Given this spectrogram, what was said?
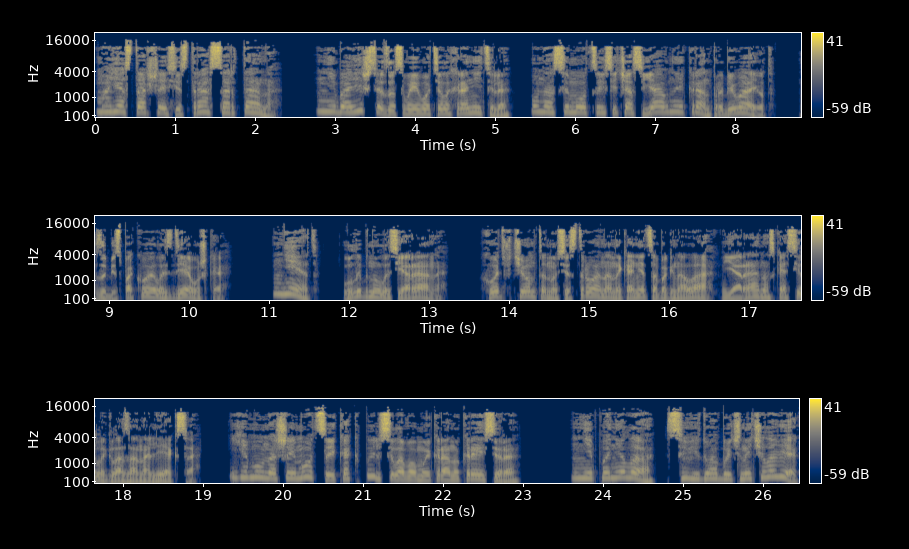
«Моя старшая сестра Сартана. Не боишься за своего телохранителя? У нас эмоции сейчас явно экран пробивают», забеспокоилась девушка. «Нет», — улыбнулась я рано. Хоть в чем-то, но сестру она наконец обогнала. Я рано скосила глаза на Лекса. «Ему наши эмоции как пыль силовому экрану крейсера. «Не поняла, с виду обычный человек»,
